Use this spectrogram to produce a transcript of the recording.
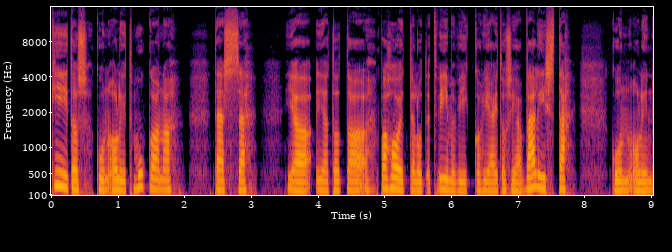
Kiitos, kun olit mukana tässä. Ja, ja tota, pahoittelut, että viime viikko jäi tosiaan välistä, kun olin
